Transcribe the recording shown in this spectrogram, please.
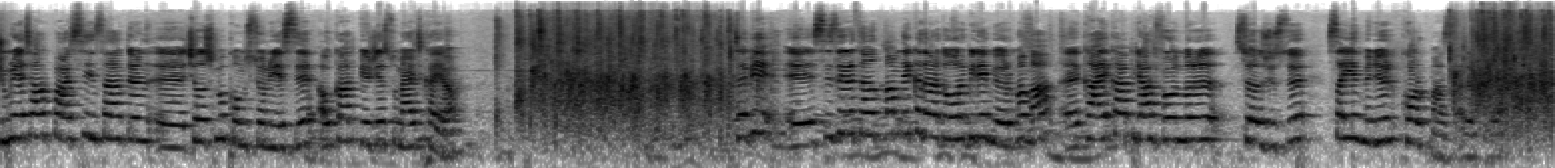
Cumhuriyet Halk Partisi İnsan Hakları e, Çalışma Komisyonu üyesi Avukat Birce Sumert Kaya. Tabii e, sizlere tanıtmam ne kadar doğru bilemiyorum ama e, KYK platformları sözcüsü Sayın Münir Korkmaz aramızda.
